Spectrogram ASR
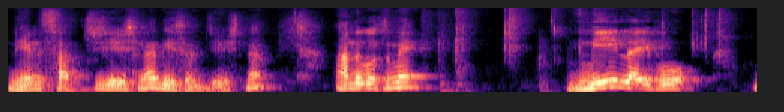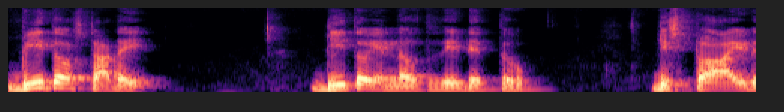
నేను సెర్చ్ చేసిన రీసెర్చ్ చేసిన. అందుకోసమే మీ లైఫ్ బీతో స్టార్ట్ అయ్యి డీతో ఎండ్ అవుతుంది డెత్ డిస్ట్రాయిడ్.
